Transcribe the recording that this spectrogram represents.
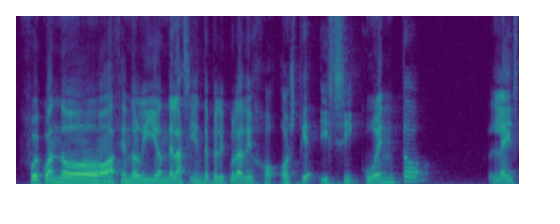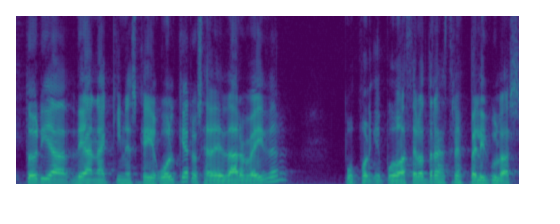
fue cuando haciendo el guion de la siguiente película dijo, hostia, ¿y si cuento la historia de Anakin Skywalker, o sea, de Darth Vader? Pues porque puedo hacer otras tres películas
